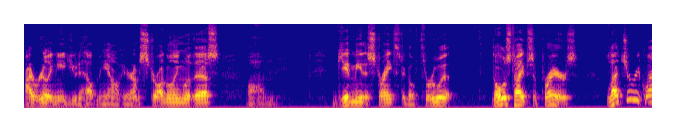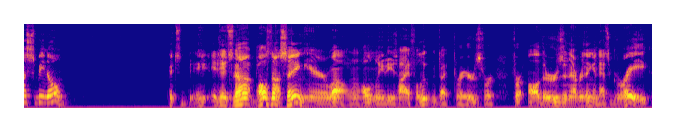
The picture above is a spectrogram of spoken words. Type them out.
I really need you to help me out here. I'm struggling with this. Um, give me the strength to go through it. Those types of prayers, let your requests be known. It's it's not Paul's not saying here, well, only these highfalutin type prayers for for others and everything, and that's great.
